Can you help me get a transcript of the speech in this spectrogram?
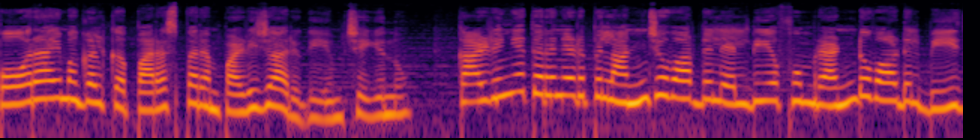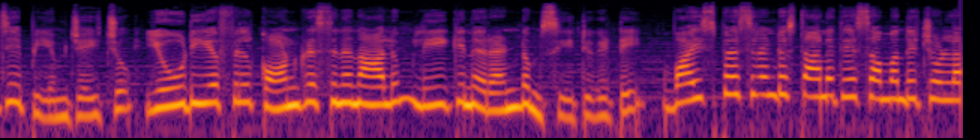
പോരായ്മകൾക്ക് പരസ്പരം പഴിചാരുകയും ചെയ്യുന്നു. കഴിഞ്ഞ തെരഞ്ഞെടുപ്പിൽ അഞ്ചു വാർഡിൽ എൽ ഡി എഫും രണ്ടു വാർഡിൽ ബി ജെ പിയും ജയിച്ചു. യു ഡി എഫിൽ കോൺഗ്രസിന് നാലും ലീഗിന് രണ്ടും സീറ്റ് കിട്ടി. വൈസ് പ്രസിഡന്റ് സ്ഥാനത്തെ സംബന്ധിച്ചുള്ള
